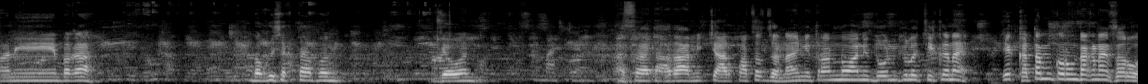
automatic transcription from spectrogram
आणि बघा. बघू शकता आपण. जेवण. असं आता आता आम्ही चार पाचच जण आहे मित्रांनो आणि दोन किलो चिकन आहे. हे खतम करून टाकणार सर्व.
